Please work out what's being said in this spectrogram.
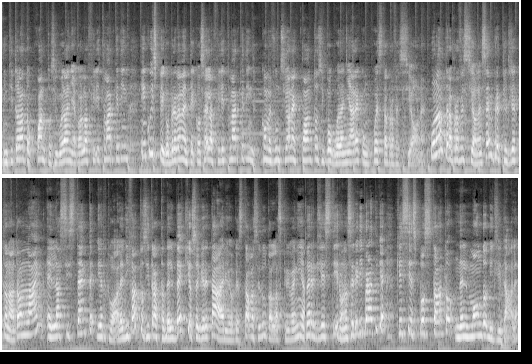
intitolato Quanto si guadagna con l'affiliate marketing, in cui spiego brevemente cos'è l'affiliate marketing, come funziona e quanto si può guadagnare con questa professione. Un'altra professione sempre più gettonata online è l'assistente virtuale. Di fatto si tratta tratta del vecchio segretario che stava seduto alla scrivania per gestire una serie di pratiche che si è spostato nel mondo digitale.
